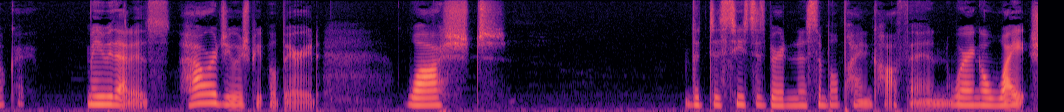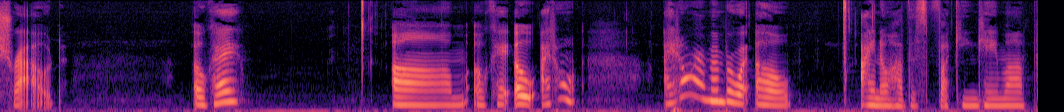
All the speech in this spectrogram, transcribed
Okay. Maybe that is. How are Jewish people buried? Washed. The deceased is buried in a simple pine coffin, wearing a white shroud. Okay. Um, okay. Oh, I don't. I don't remember what. Oh, I know how this fucking came up.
